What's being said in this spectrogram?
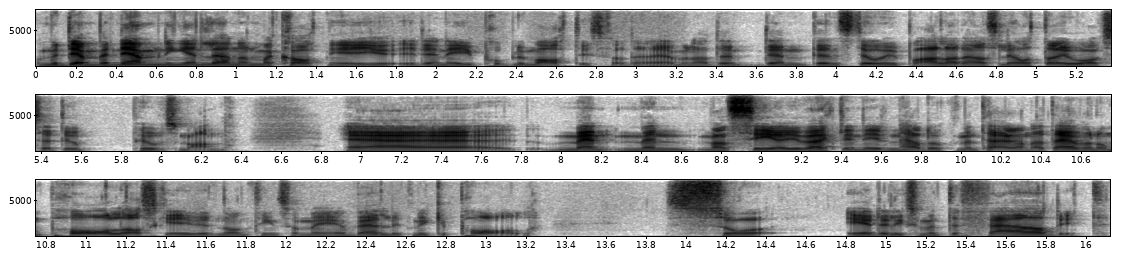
Ja, men den benämningen Lennon McCartney är ju, den är ju problematisk för det. Jag menar, den, den, den står ju på alla deras låtar oavsett upphovsman. Eh, men, men man ser ju verkligen i den här dokumentären att även om Paul har skrivit någonting som är väldigt mycket Paul. Så är det liksom inte färdigt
